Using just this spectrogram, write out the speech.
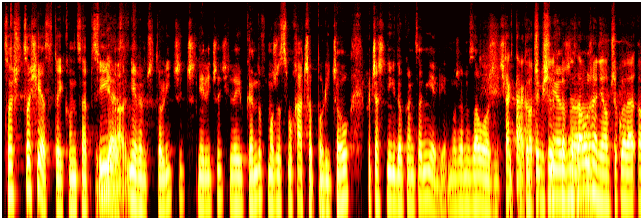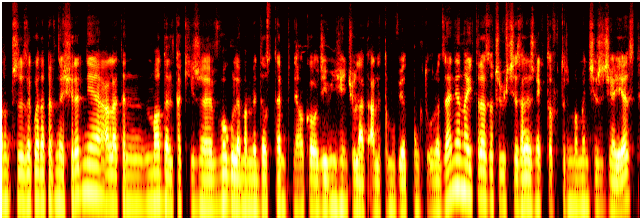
Coś, coś jest w tej koncepcji. Jest. Nie wiem, czy to liczyć, czy nie liczyć, ile weekendów może słuchacze policzą, chociaż nikt do końca nie wie. Możemy założyć. Tak, tak, oczywiście jest pewne że... założenie. On, przykłada, on zakłada pewne średnie, ale ten model taki, że w ogóle mamy dostępny około 90 lat, ale to mówię od punktu urodzenia. No i teraz oczywiście zależnie kto w którym momencie życia jest,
